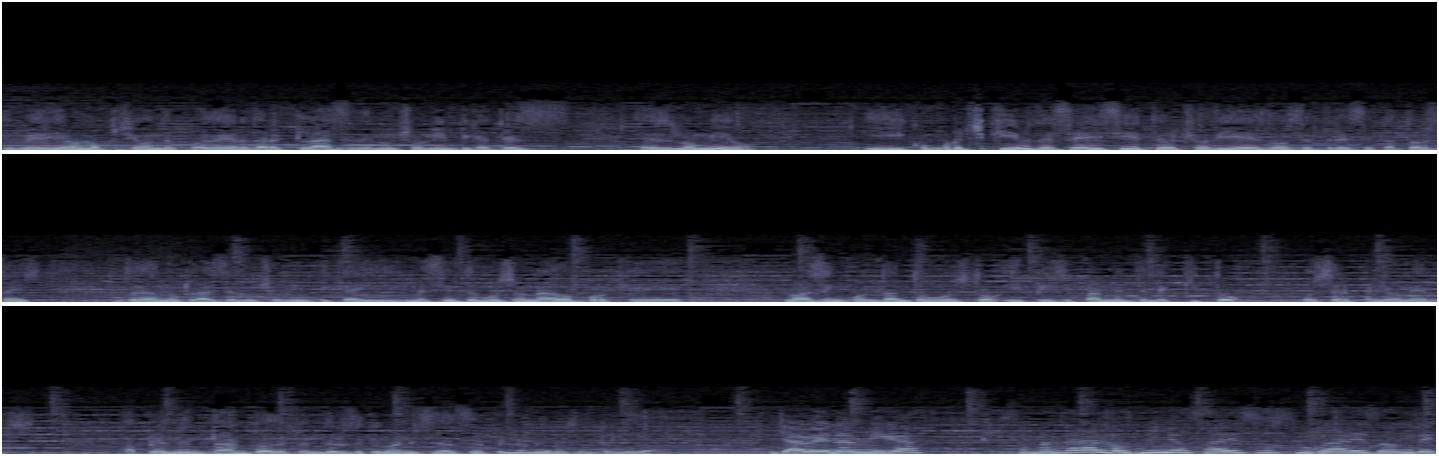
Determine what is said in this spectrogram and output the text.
y me dieron la opción de poder dar clases de lucha olímpica, que es, es lo mío. Y con puros chiquillos de 6, 7, 8, 10, 12, 13, 14 años, estoy dando clases de lucha olímpica y me siento emocionado porque lo hacen con tanto gusto y principalmente le quito los ser peleoneros. Aprenden tanto a defenderse que no hay necesidad de ser peleoneros en realidad. Ya ven, amigas, pues a mandar a los niños a esos lugares donde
